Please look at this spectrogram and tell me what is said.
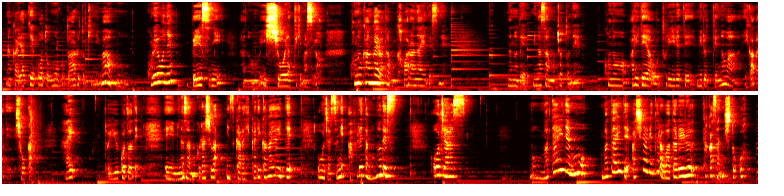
なんかやっていこうと思うことある時にはもうこれをねベースにあの一生やってきますよ。この考えは多分変わらないですね。なので皆さんもちょっとねこのアイデアを取り入れてみるっていうのはいかがでしょうか。はい。ということで、えー、皆さんの暮らしは自ら光り輝いてオージャスにあふれたものです。オージャス。もうまたいでもまたいで足上げたら渡れる高さにしとこう。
